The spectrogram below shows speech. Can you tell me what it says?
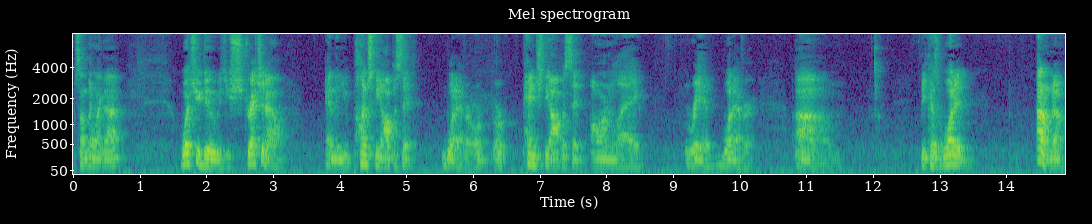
something like that, what you do is you stretch it out and then you punch the opposite whatever or, or pinch the opposite arm, leg, rib, whatever. Um, because what it I don't know.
